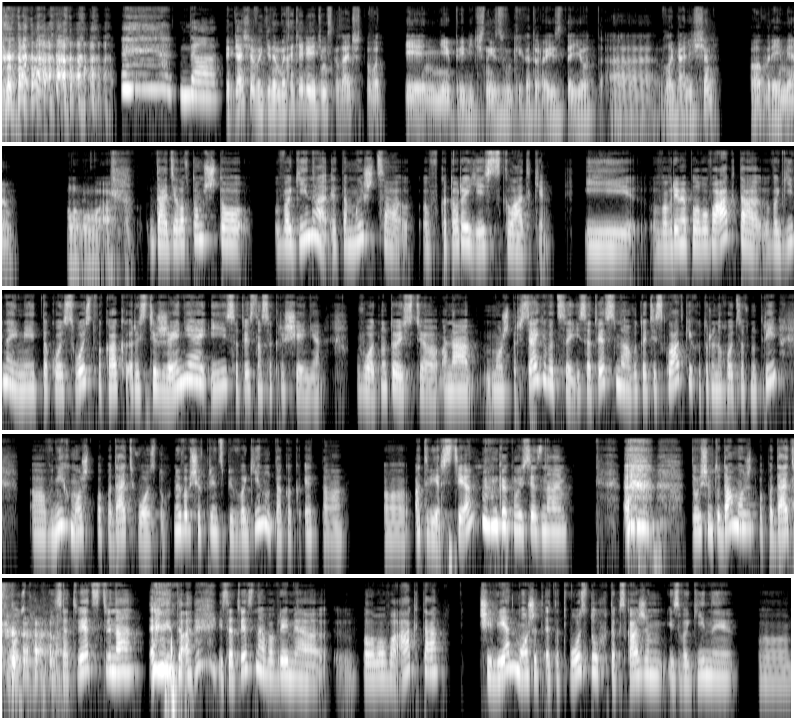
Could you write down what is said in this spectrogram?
Да. Пердящая вагина. Мы хотели этим сказать, что вот те неприличные звуки, которые издает э, влагалище во время полового акта. Да, дело в том, что вагина — это мышца, в которой есть складки. И во время полового акта вагина имеет такое свойство, как растяжение и, соответственно, сокращение. Вот, ну то есть э, она может растягиваться, и, соответственно, вот эти складки, которые находятся внутри, э, в них может попадать воздух. Ну и вообще, в принципе, в вагину, так как это э, отверстие, как мы все знаем, в общем, туда может попадать воздух. И, соответственно, да, и, соответственно, во время полового акта член может этот воздух, так скажем, из вагины, э,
